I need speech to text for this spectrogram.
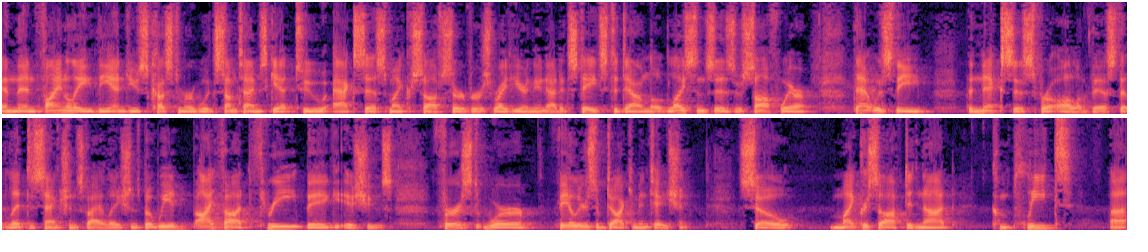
And then finally, the end use customer would sometimes get to access Microsoft servers right here in the United States to download licenses or software. That was the the nexus for all of this that led to sanctions violations. But we had, I thought, three big issues. First were failures of documentation. So Microsoft did not complete uh,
